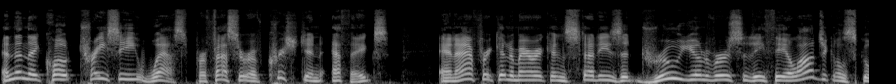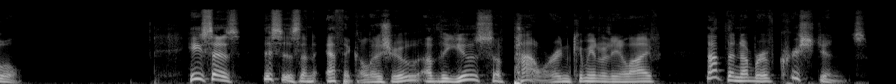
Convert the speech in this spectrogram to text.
And then they quote Traci West, professor of Christian ethics and African American studies at Drew University Theological School. He says this is an ethical issue of the use of power in community life, not the number of Christians.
